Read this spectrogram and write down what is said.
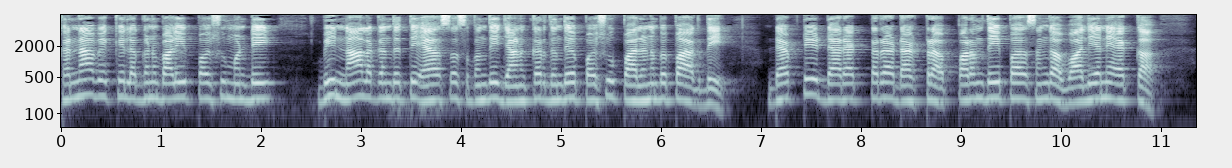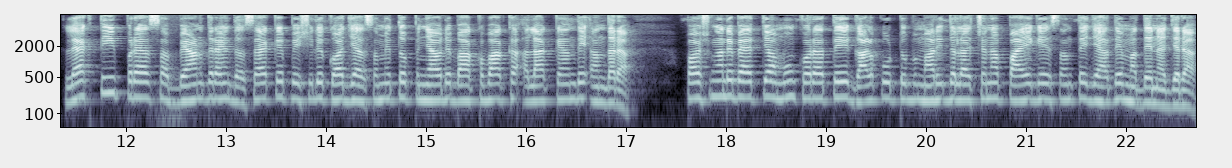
ਖੰਨਾ ਵਿਖੇ ਲੱਗਣ ਵਾਲੀ ਪਸ਼ੂ ਮੰਡੀ ਵੀ ਨਾ ਲੱਗਣ ਦਿੱਤੇ। ਇਸ ਸੰਬੰਧੀ ਜਾਣਕਾਰੀ ਦਿੰਦੇ ਪਸ਼ੂ ਪਾਲਣ ਵਿਭਾਗ ਦੇ deputy director doctor Paramdeep Singh Walia ਨੇ ਇੱਕ ਲਿਖਤੀ ਪ੍ਰੈਸ ਬਿਆਨ ਦੇ ਰਾਹੀਂ ਦੱਸਿਆ ਕਿ ਪਿਛਲੇ ਕੁਝ ਸਮੇਂ ਤੋਂ ਪੰਜਾਬ ਦੇ ਵੱਖ-ਵੱਖ ਇਲਾਕਿਆਂ ਦੇ ਅੰਦਰ ਪਸ਼ੂਆਂ ਦੇ ਵਿੱਚ ਮੂੰਹ ਖੁਰ ਅਤੇ ਗਲ ਘੁੱਟੂ ਬਿਮਾਰੀ ਦੇ ਲੱਛਣ ਪਾਏ ਗਏ ਸਨ ਤੇ ਜਿਸ ਦੇ ਮੱਦੇਨਜ਼ਰ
